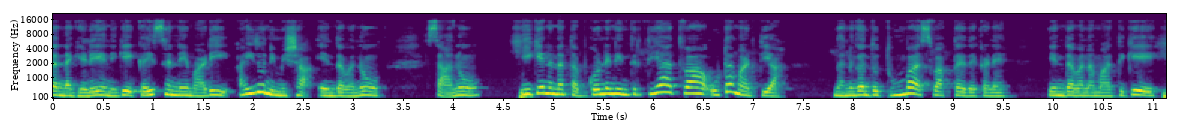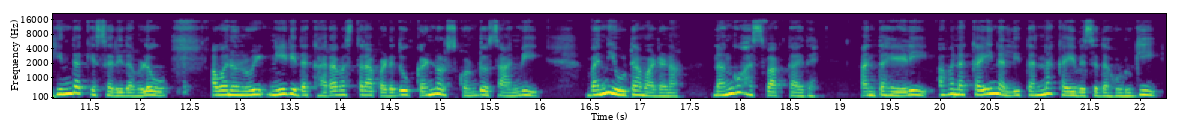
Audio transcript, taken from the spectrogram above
ತನ್ನ ಗೆಳೆಯನಿಗೆ ಕೈ ಸನ್ನೆ ಮಾಡಿ, ಐದು ನಿಮಿಷ, ಎಂದವನು, ಸಾನು, ಹೀಗೆ ನನ್ನ ತಬ್ಕೊಂಡೆ ನಿಂತಿರ್ತೀಯಾ ಅಥವಾ ಊಟ ಮಾಡ್ತೀಯಾ? ನನಗಂತೂ ತುಂಬ ಹಸುವಾಗ್ತಾ ಇದೆ ಕಣೆ. ಎಂದವನ ಮಾತಿಗೆ ಹಿಂದಕ್ಕೆ ಸರಿದವಳು. ಅವನು ನೀಡಿದ ಕರವಸ್ತ್ರ ಪಡೆದು ಕಣ್ಣೊರೆಸ್ಕೊಂಡು ಸಾನ್ವಿ, ಬನ್ನಿ ಊಟ ಮಾಡೋಣ ನನಗೂ ಹಸ್ವಾಗ್ತಾ ಇದೆ, ಅಂತ ಹೇಳಿ ಅವನ ಕೈನಲ್ಲಿ ತನ್ನ ಕೈವೆಸೆದ ಹುಡುಗಿ,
